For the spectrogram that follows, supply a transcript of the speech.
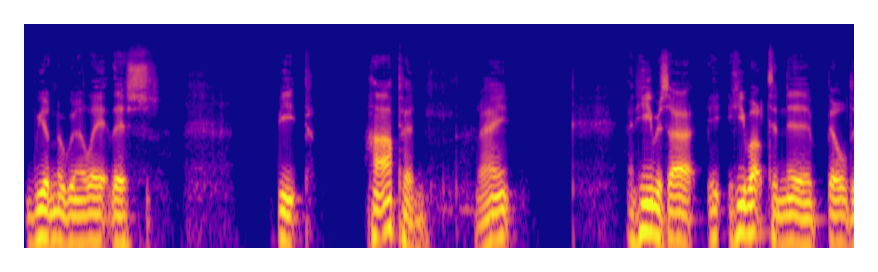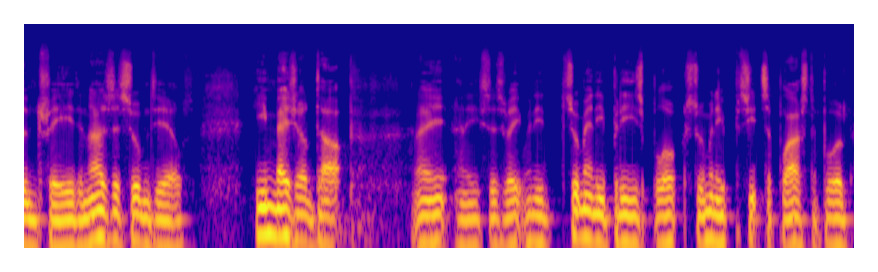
We're not going to let this beep happen, right? And he was a he, he worked in the building trade, and as did somebody else, he measured up, right? And he says, right, we need so many breeze blocks, so many sheets of plasterboard,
